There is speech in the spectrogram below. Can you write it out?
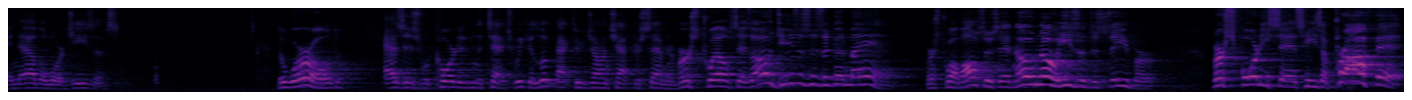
and now the Lord Jesus. The world as is recorded in the text. We can look back through John chapter 7. Verse 12 says, Oh, Jesus is a good man. Verse 12 also said, No, no, he's a deceiver. Verse 40 says, He's a prophet.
